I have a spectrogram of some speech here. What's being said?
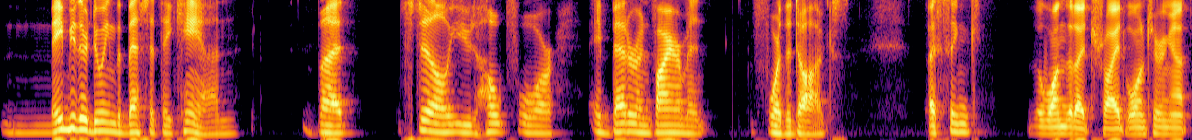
Maybe they're doing the best that they can, but still, you'd hope for a better environment for the dogs. I think the one that I tried volunteering at,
